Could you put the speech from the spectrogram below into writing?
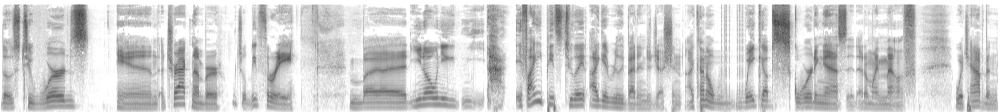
those two words, and a track number, which will be three. But you know, when you if I eat pizza too late, I get really bad indigestion. I kind of wake up squirting acid out of my mouth, which happened.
